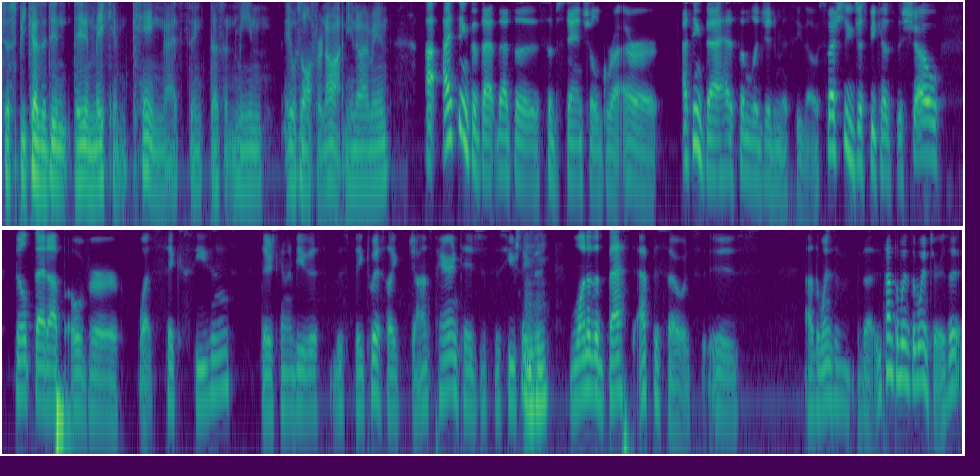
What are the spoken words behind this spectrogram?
Just because it didn't, they didn't make him king. I think doesn't mean it was all for naught. You know what I mean? I, I think that, that that's a substantial gra- or I think that has some legitimacy though, especially just because the show built that up over what six seasons. There's going to be this this big twist, like jon's parentage is this huge thing. Mhm. One of the best episodes is uh, the Winds of the, it's not the Winds of Winter, is it?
